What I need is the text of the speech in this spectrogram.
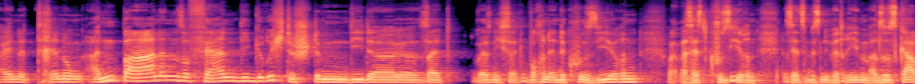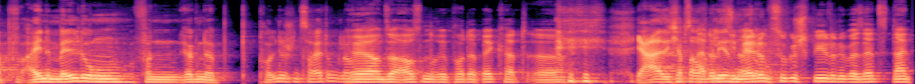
eine Trennung anbahnen, sofern die Gerüchte stimmen, die da seit, weiß nicht, seit Wochenende kursieren. Was heißt kursieren? Das ist jetzt ein bisschen übertrieben. Also es gab eine Meldung von irgendeiner polnischen Zeitung, glaube ich. Ja, unser Außenreporter Beck hat, äh, Ja, ich habe es auch hat uns gelesen. die Meldung also zugespielt und übersetzt. Nein,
